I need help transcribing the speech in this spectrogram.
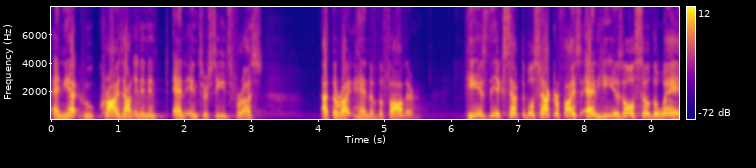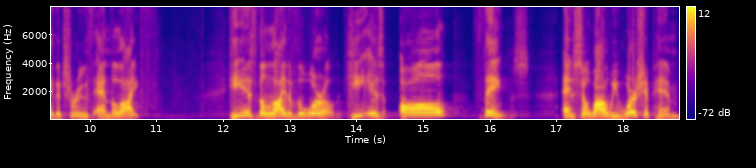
and yet who cries out and, intercedes for us at the right hand of the Father. He is the acceptable sacrifice, and He is also the way, the truth, and the life. He is the light of the world. He is all things. And so while we worship Him,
